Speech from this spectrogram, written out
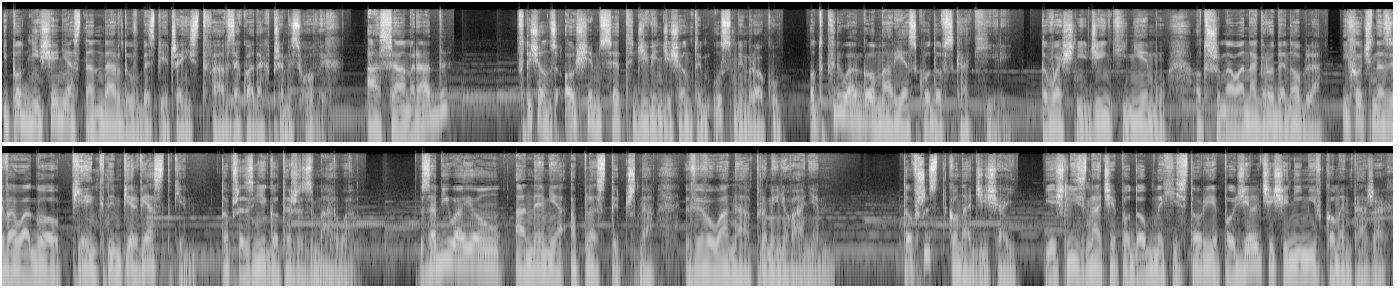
i podniesienia standardów bezpieczeństwa w zakładach przemysłowych. A sam rad w 1898 roku odkryła go Maria Skłodowska-Curie. To właśnie dzięki niemu otrzymała Nagrodę Nobla i choć nazywała go pięknym pierwiastkiem, to przez niego też zmarła. Zabiła ją anemia aplastyczna, wywołana promieniowaniem. To wszystko na dzisiaj. Jeśli znacie podobne historie, podzielcie się nimi w komentarzach.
